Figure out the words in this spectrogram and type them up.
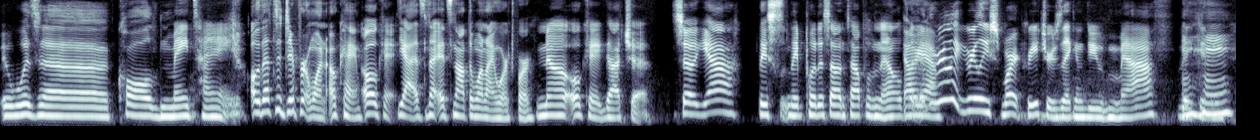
it was uh called May Maytang. Oh, that's a different one. Okay. Okay. Yeah, it's not it's not the one I worked for. No, okay, gotcha. So yeah, they they put us on top of an elephant. Oh, yeah. They're really really smart creatures. They can do math. They can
